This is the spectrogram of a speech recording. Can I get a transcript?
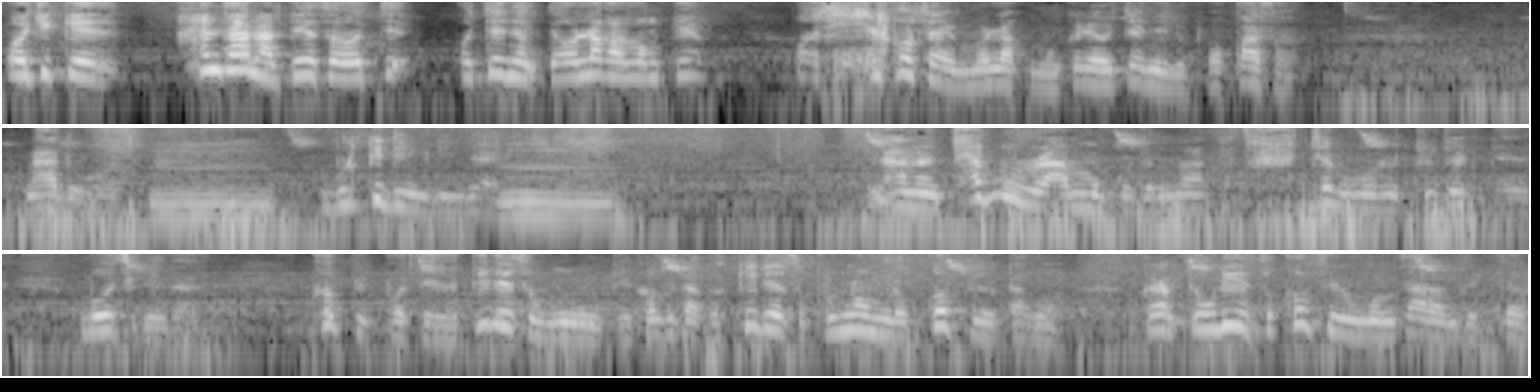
어저께 한산할 때서 어째 어쩌녁 때 올라가 본게 꼬슬꼬슬 몰랐구먼. 그래 어쩌니 볶아서 놔두고. 음, 물기리 이제 음, 나는 차물을 안 먹거든. 나한테 차천 물을 주저리에 머지게다. 커피 포트에서 길에서 먹는 게 거기다가 길에서 그놈 넣고 커피 줬다고. 그럼 또 우리에서 커피 먹은 사람들이 또,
